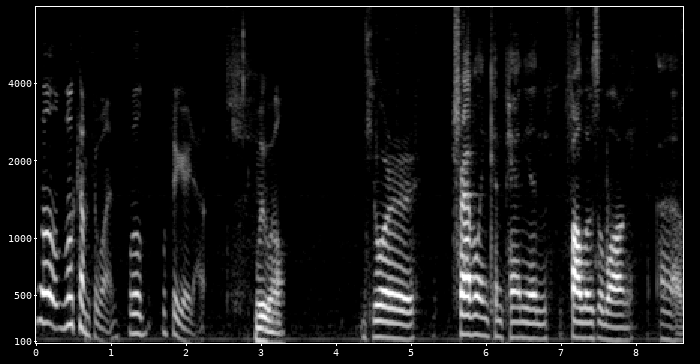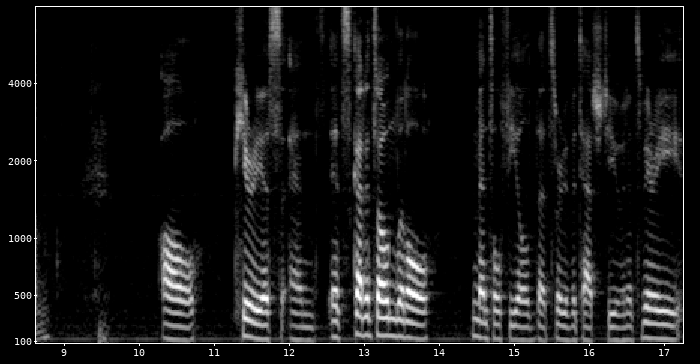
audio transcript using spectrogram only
We'll we'll come to one. We'll we'll figure it out. We will. your traveling companion follows along um, all curious, and it's got its own little mental field that's sort of attached to you, and it's very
